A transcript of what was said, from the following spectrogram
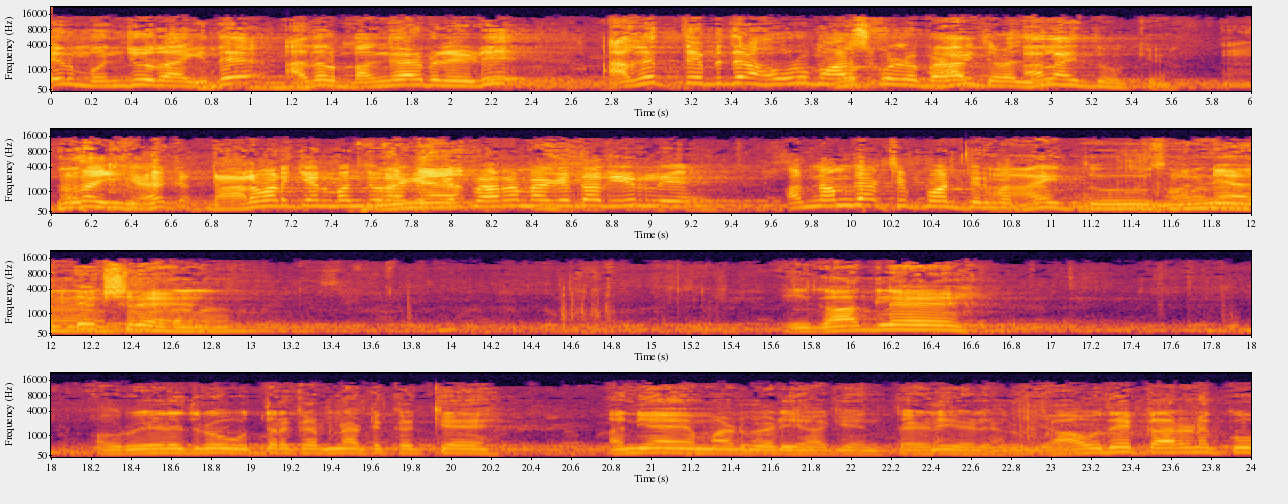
ಏನ್ ಮಂಜೂರಾಗಿದೆ ಅದರ ಬಂಗಾರ ಬೆಲೆ ಇಡಿ ಅಗತ್ಯ ಬಿದ್ದರೆ ಅವರು ಮಾಡಿಸ್ಕೊಳ್ಳಿ ಬೇಡ ಅಂತ ಅಲ್ಲ ಹೇಳೋದಿಲ್ಲ. ಆಯ್ತು ಓಕೆ. ಅಲ್ಲ ಈಗ ಧಾರವಾಡಕ್ಕೆ ಏನ್ ಮಂಜೂರು ಆಗೈತೆ? ಪ್ರಾರಂಭ ಆಗೈತೆ ಅದು ಇರ್ಲಿ. ಅದ್ ನಮ್ದೇ ಯಾಕೆ ಶಿಫ್ಟ್ ಮಾಡ್ತೀರಿ ಮತ್ತೆ. ಆಯ್ತು ಮಾನ್ಯ ಸಮಾಧಾನ, ಅಧ್ಯಕ್ಷರೇ ಸಮಾಧಾನ. ಈಗಾಗಲೇ ಅವರು ಹೇಳಿದ್ರು ಉತ್ತರ ಕರ್ನಾಟಕಕ್ಕೆ ಅನ್ಯಾಯ ಮಾಡಬೇಡಿ ಹಾಗೆ ಅಂತ ಹೇಳಿ ಹೇಳಿದರು. ಯಾವುದೇ ಕಾರಣಕ್ಕೂ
